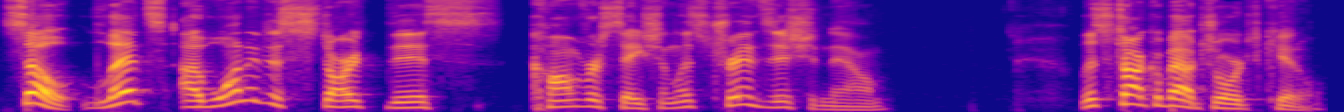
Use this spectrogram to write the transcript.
So let's. I wanted to start this conversation. Let's transition now. Let's talk about George Kittle.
